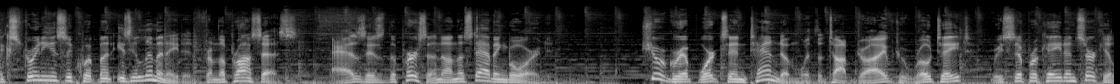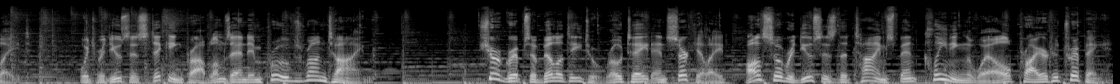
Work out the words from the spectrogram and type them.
extraneous equipment is eliminated from the process, as is the person on the stabbing board. SureGrip works in tandem with the top drive to rotate, reciprocate, and circulate, which reduces sticking problems and improves runtime. SureGrip's ability to rotate and circulate also reduces the time spent cleaning the well prior to tripping,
